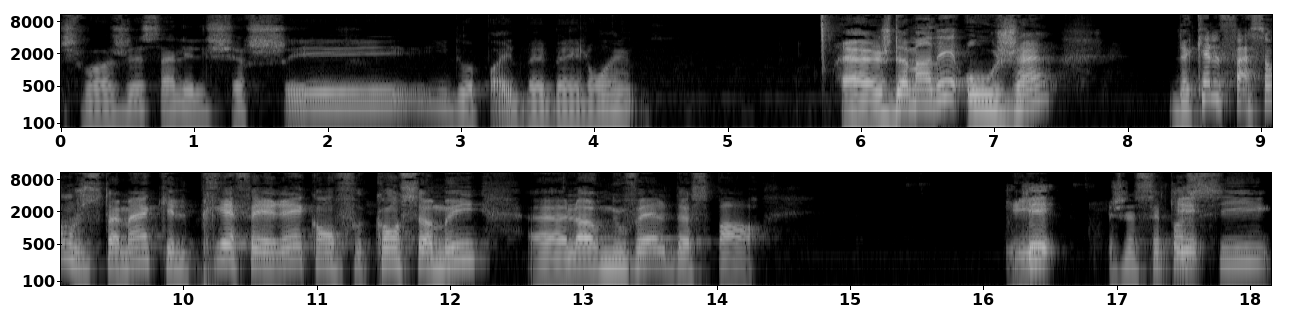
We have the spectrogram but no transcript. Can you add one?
je vais juste aller le chercher. Il doit pas être bien loin. Euh, je demandais aux gens de quelle façon justement qu'ils préféraient consommer leurs nouvelles de sport. Et je sais pas si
